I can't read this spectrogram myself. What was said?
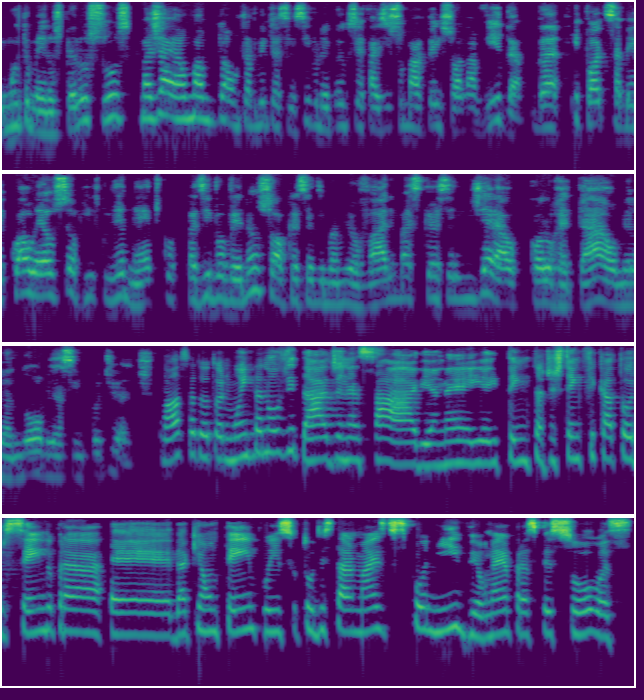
e muito menos pelo SUS, mas já é uma, um tratamento acessível, lembrando que você faz isso uma vez só na vida né, e pode saber qual é o seu risco genético para desenvolver não só câncer de mama e ovário, mas câncer em geral, coloretal, melanoma e assim por diante. Nossa, doutor, muita novidade nessa área, né? E, tem, a gente tem que ficar torcendo para é, daqui a um tempo isso tudo estar mais disponível, né, para as pessoas,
